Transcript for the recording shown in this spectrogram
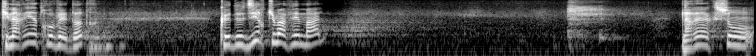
qui n'a rien trouvé d'autre que de dire Tu m'as fait mal. La réaction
